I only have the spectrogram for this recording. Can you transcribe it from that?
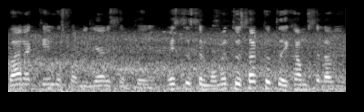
para que los familiares se enteren. Este es el momento exacto, te dejamos el audio.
